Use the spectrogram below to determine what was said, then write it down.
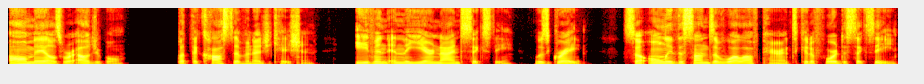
all males were eligible, but the cost of an education, even in the year 960, was great, so only the sons of well off parents could afford to succeed.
